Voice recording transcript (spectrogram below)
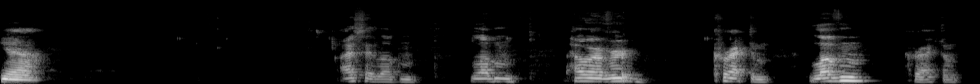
Yeah, I say love them. Love them. However, correct them. Love them. Correct them.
